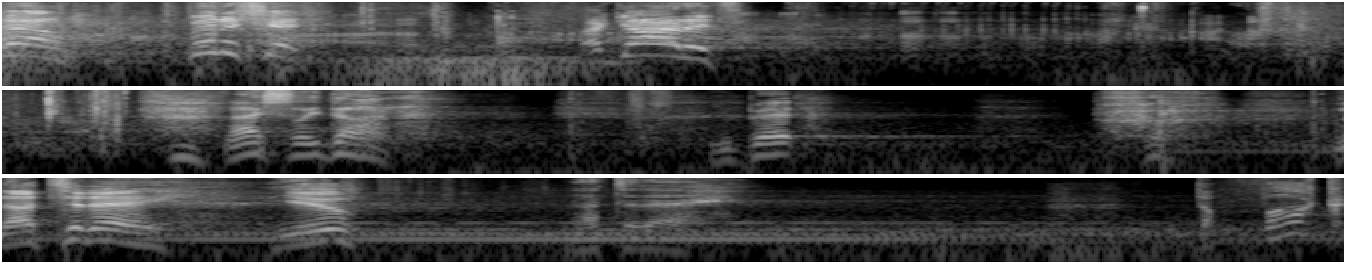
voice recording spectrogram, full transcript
Down! Finish it! I got it! Nicely done. You bit? Not today. You? Not today. The fuck?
